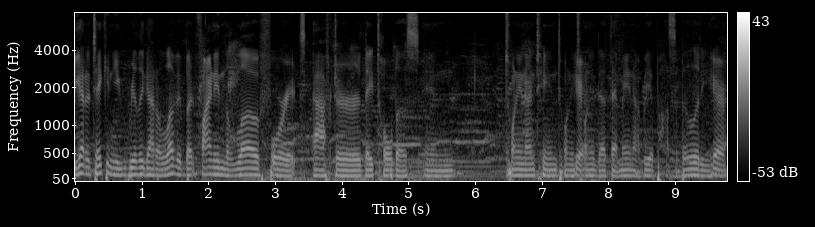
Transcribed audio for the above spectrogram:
you gotta take it and you really gotta love it but finding the love for it after they told us in 2019 2020 Yeah. that that may not be a possibility Yeah.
